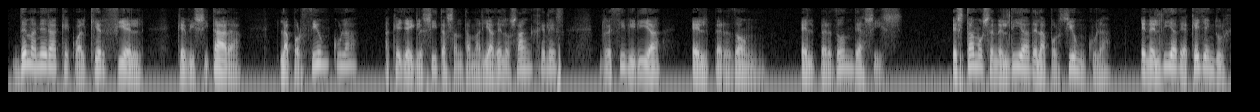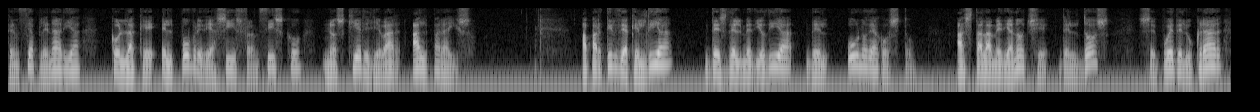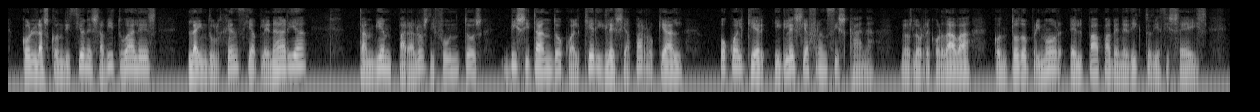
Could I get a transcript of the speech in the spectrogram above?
de manera que cualquier fiel que visitara la porciúncula, aquella iglesita Santa María de los Ángeles, recibiría el perdón, el perdón de Asís. Estamos en el día de la porciúncula, en el día de aquella indulgencia plenaria con la que el pobre de Asís Francisco nos quiere llevar al paraíso. A partir de aquel día, desde el mediodía del 1 de agosto hasta la medianoche del 2, se puede lucrar con las condiciones habituales la indulgencia plenaria, también para los difuntos, visitando cualquier iglesia parroquial o cualquier iglesia franciscana, nos lo recordaba con todo primor el Papa Benedicto XVI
